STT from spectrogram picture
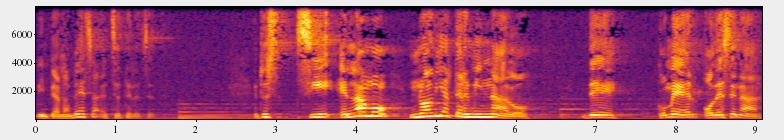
limpiar la mesa, etcétera, etcétera. Entonces, si el amo no había terminado de comer o de cenar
